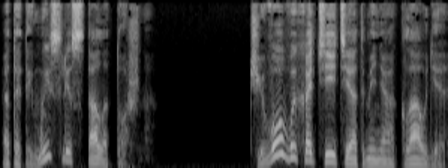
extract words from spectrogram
От этой мысли стало тошно. Чего вы хотите от меня, Клаудия?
